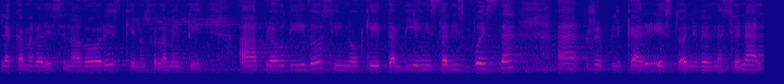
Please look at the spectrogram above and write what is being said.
la Cámara de Senadores, que no solamente ha aplaudido, sino que también está dispuesta a replicar esto a nivel nacional.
